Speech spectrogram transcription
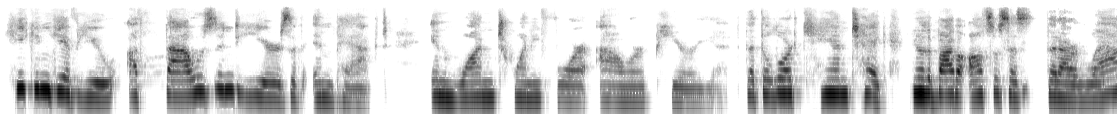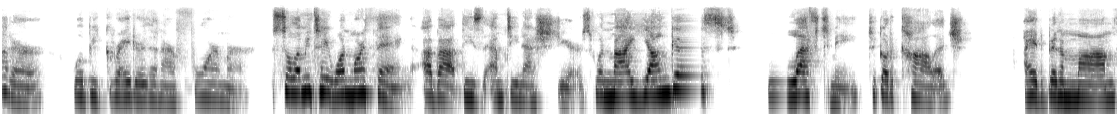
He can give you a thousand years of impact in one 24 hour period that the Lord can take. You know, the Bible also says that our latter will be greater than our former. So let me tell you one more thing about these empty nest years. When my youngest left me to go to college, I had been a mom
